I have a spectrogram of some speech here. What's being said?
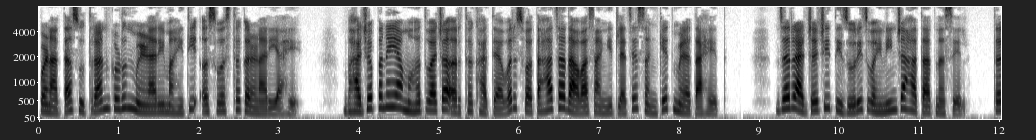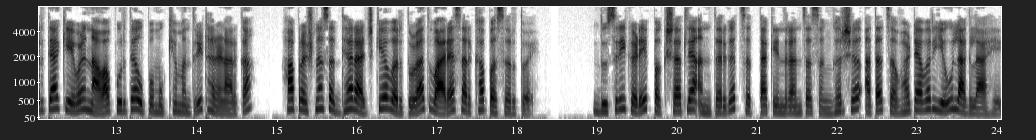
पण आता सूत्रांकडून मिळणारी माहिती अस्वस्थ करणारी आहे. भाजपने या महत्त्वाच्या अर्थखात्यावर स्वतःचा दावा सांगितल्याचे संकेत मिळत आहेत. जर राज्याची तिजोरीच वहिनींच्या हातात नसेल तर त्या केवळ नावापुरत्या उपमुख्यमंत्री ठरणार का? हा प्रश्न सध्या राजकीय वर्तुळात वाऱ्यासारखा पसरतोय. दुसरीकडे पक्षातल्या अंतर्गत सत्ता केंद्रांचा संघर्ष आता चव्हाट्यावर येऊ लागला आहे.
